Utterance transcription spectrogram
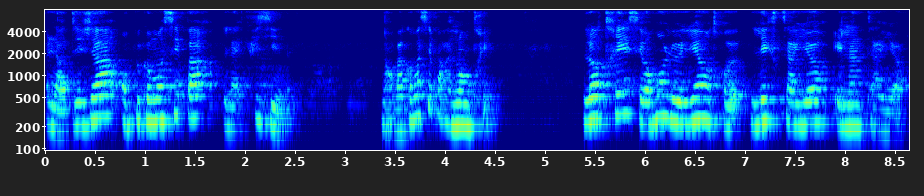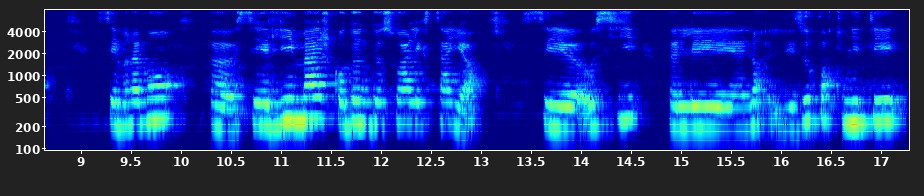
Alors déjà, on peut commencer par la cuisine. On va commencer par l'entrée. L'entrée, c'est vraiment le lien entre l'extérieur et l'intérieur. C'est vraiment euh, c'est l'image qu'on donne de soi à l'extérieur. C'est euh, aussi les, les, opportunités,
